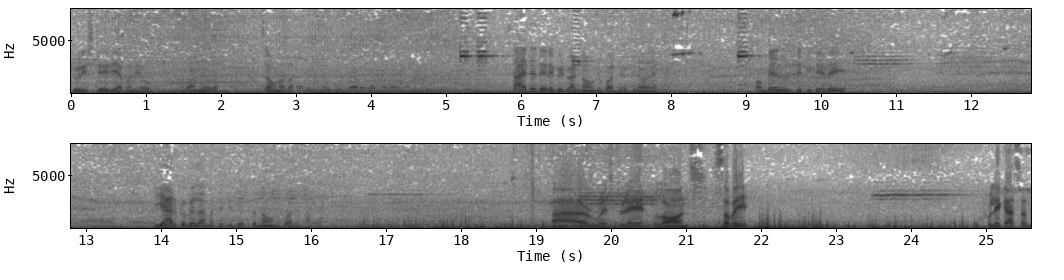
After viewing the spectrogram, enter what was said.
टुरिस्ट एरिया पनि हो। जाउँ न त। सायदै धेरै भिडभाड नहुनु पर्ने हो किनभने ठमेल त्यति धेरै तिहारको बेलामा त्यति व्यस्त नहुनु पर्ने ठाउँ हो। बार रेस्टुरेन्ट लन्च सबै खुलेका छन्।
